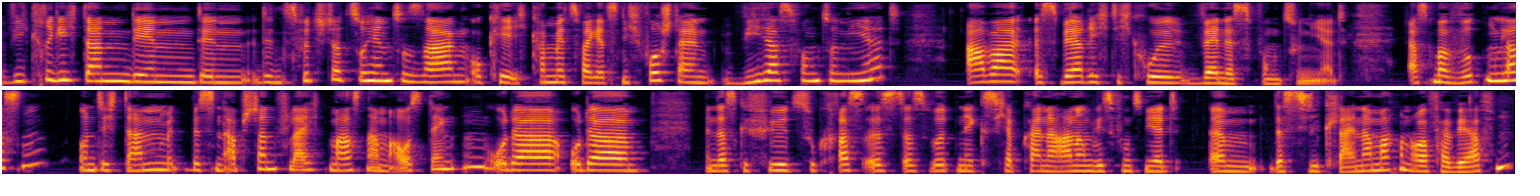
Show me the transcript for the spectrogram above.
wie kriege ich dann den, den, den Switch dazu hin zu sagen, okay, ich kann mir zwar jetzt nicht vorstellen, wie das funktioniert, aber es wäre richtig cool, wenn es funktioniert. Erstmal wirken lassen und sich dann mit bisschen Abstand vielleicht Maßnahmen ausdenken oder oder wenn das Gefühl zu krass ist, das wird nichts, ich habe keine Ahnung, wie es funktioniert, ähm, das Ziel kleiner machen oder verwerfen?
